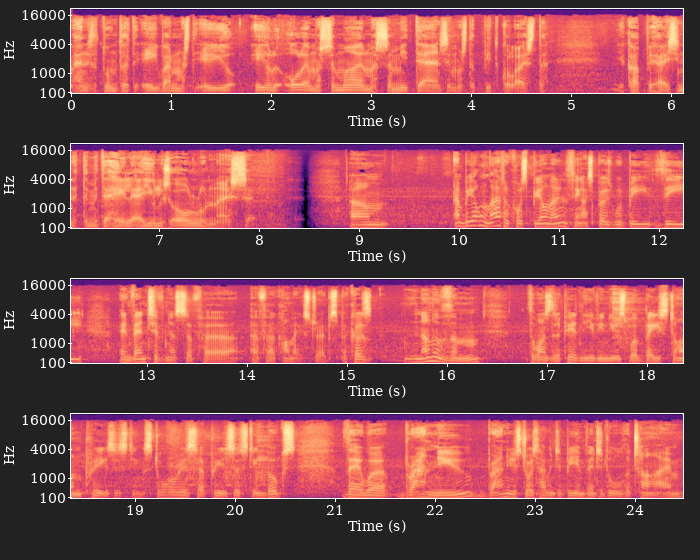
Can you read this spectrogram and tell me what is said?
hänestä tuntuu, että ei varmasti ei ole, ei ole olemassa maailmassa mitään semmoista pitkolaista ja kapea esinettä, mitä heillä ei olisi ollut näissä. Um, and beyond that, of course, beyond anything, I suppose, would be the inventiveness of her of her comic strips, because none of them, the ones that appeared in the evening news, were based on pre-existing stories, her pre-existing books. They were brand new, brand new stories having to be invented all the time.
